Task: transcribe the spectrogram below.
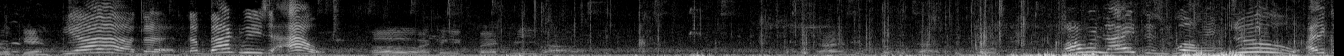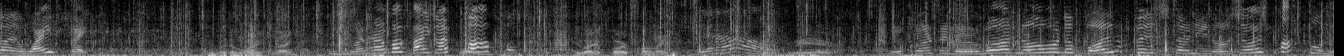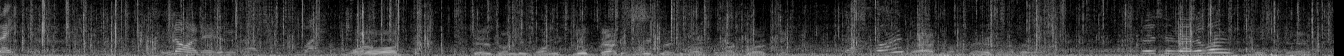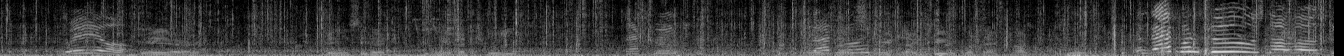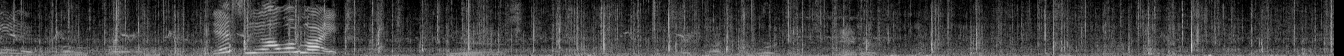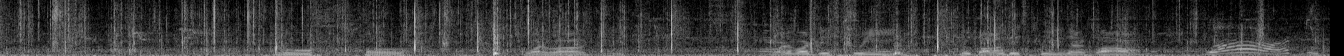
broken? Yeah, the the battery's out. Oh, I think its battery is out. That is, look at that, it's broken. Our light is glowing too. I got a white light. You got a white light? What about I got purple? You got a purple light? Yeah. Where? Because the bulb, no, the bulb is turning on, so it's purple light. Not in that light. What about, there's only one, look, that street light is also not working. That's one. That one, there's another one. There's another one. Look there, Where? there. Can you see that near the tree? That tree. There's That a one? street light too, but that's not working. And that one too is not working. Oh, uh, Yes, yellow light. yes. Look, that's not working either. Oh, oh. What about what about this tree? Look, all these trees are gone. What? Look,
